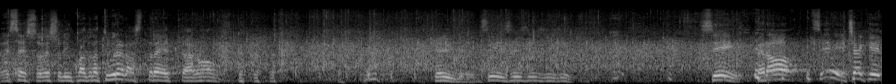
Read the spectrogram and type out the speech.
nel senso adesso l'inquadratura era stretta, no? che ride? Sì, sì, sì, sì, sì. Sì, però, sì, cioè che,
